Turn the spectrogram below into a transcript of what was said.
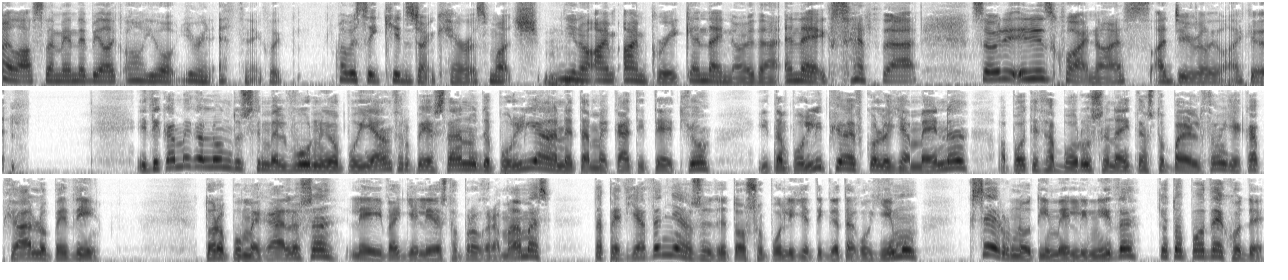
my last name and they'd be like, "Oh, you're you're an ethnic." Like obviously kids don't care as much. You know, I'm I'm Greek and they know that and they accept that. So it, it is quite nice. I do really like it. Ειδικά μεγαλώνοντας στη Μελβούρνη, όπου οι άνθρωποι αισθάνονται πολύ άνετα με κάτι τέτοιο, ήταν πολύ πιο εύκολο για μένα από ότι θα μπορούσε να ήταν στο παρελθόν για κάποιο άλλο παιδί. Τώρα που μεγάλωσα, λέει η Ευαγγελία στο πρόγραμμά μας, τα παιδιά δεν νοιάζονται τόσο πολύ για την καταγωγή μου, ξέρουν ότι είμαι Ελληνίδα και το αποδέχονται.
